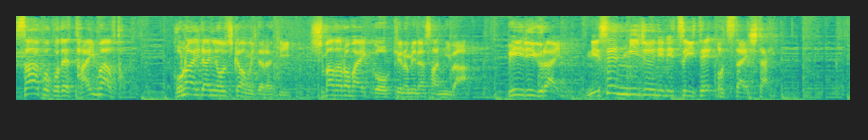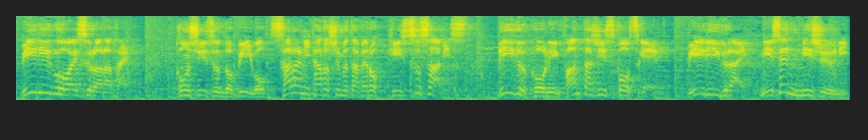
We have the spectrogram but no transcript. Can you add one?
さあここでタイムアウトこの間にお時間をいただき島田のマイクをお聞きの皆さんには B リーグライブ2022についてお伝えしたい。B リーグを愛するあなたへ今シーズンの B をさらに楽しむための必須サービスリーグ公認ファンタジースポーツゲーム B リーグライブ2022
